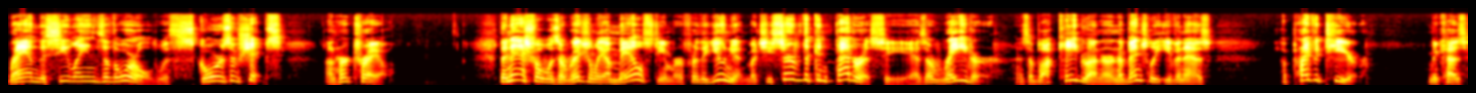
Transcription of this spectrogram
ran the sea lanes of the world with scores of ships on her trail. The Nashville was originally a mail steamer for the Union, but she served the Confederacy as a raider, as a blockade runner, and eventually even as a privateer. Because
